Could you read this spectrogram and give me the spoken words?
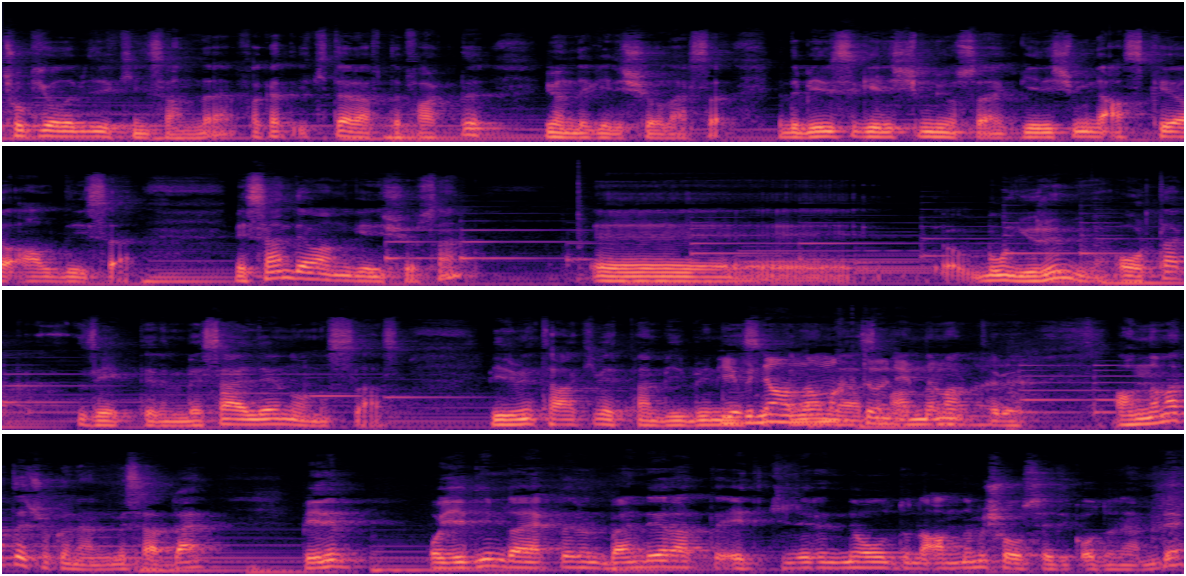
Çok iyi olabilir ki insanda fakat iki tarafta farklı yönde gelişiyorlarsa ya da birisi gelişmiyorsa, gelişimini askıya aldıysa ve sen devamlı gelişiyorsan e, bu yürümüyor. Ortak zevklerin vesairelerin olması lazım. Birbirini takip etmen, birbirini Birbirini anlamak da lazım. önemli Anlamak tabii. Anlamak da çok önemli. Mesela ben benim o yediğim dayakların bende yarattığı etkilerin ne olduğunu anlamış olsaydık o dönemde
